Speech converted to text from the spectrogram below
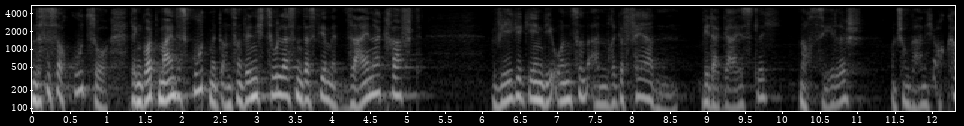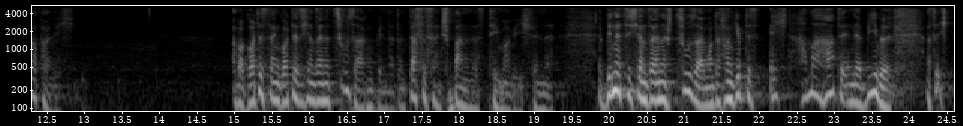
Und das ist auch gut so, denn Gott meint es gut mit uns und will nicht zulassen, dass wir mit seiner Kraft Wege gehen, die uns und andere gefährden, weder geistlich noch seelisch und schon gar nicht auch körperlich. Aber Gott ist ein Gott, der sich an seine Zusagen bindet. Und das ist ein spannendes Thema, wie ich finde. Er bindet sich an seine Zusagen. Und davon gibt es echt hammerharte in der Bibel. Also ich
